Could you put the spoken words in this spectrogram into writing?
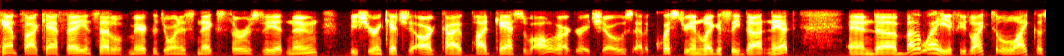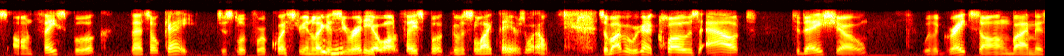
Campfire Cafe in Saddle Up America. Join us next Thursday at noon. Be sure and catch the archive podcast of all of our great shows at equestrianlegacy.net. And uh, by the way, if you'd like to like us on Facebook, that's okay. Just look for Equestrian Legacy Radio on Facebook. Give us a like there as well. So, Bobbi, we're going to close out today's show with a great song by Miss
